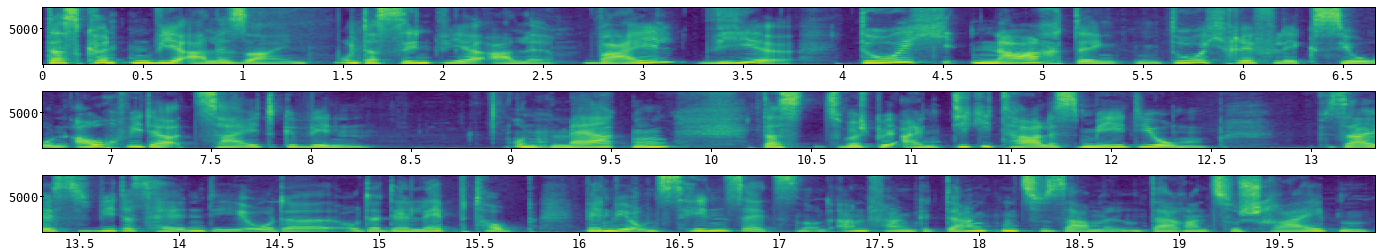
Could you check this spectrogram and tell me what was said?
das könnten wir alle sein und das sind wir alle, weil wir durch Nachdenken, durch Reflexion auch wieder Zeit gewinnen und merken, dass zum Beispiel ein digitales Medium sei es wie das Handy oder, oder der Laptop, wenn wir uns hinsetzen und anfangen, Gedanken zu sammeln und daran zu schreiben,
